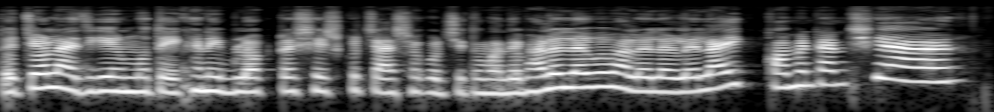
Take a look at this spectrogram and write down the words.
তো চলো আজকের মতো এখানেই ব্লগটা শেষ করছি, আশা করছি তোমাদের ভালো লাগবে, ভালো লাগলে লাইক কমেন্ট অ্যান্ড শেয়ার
